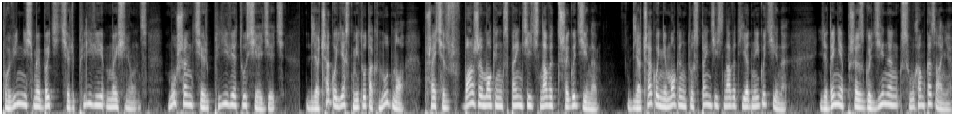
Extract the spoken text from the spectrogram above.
powinniśmy być cierpliwi, myśląc: Muszę cierpliwie tu siedzieć. Dlaczego jest mi tu tak nudno? Przecież w barze mogę spędzić nawet trzy godziny. Dlaczego nie mogę tu spędzić nawet jednej godziny? Jedynie przez godzinę słucham kazania.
